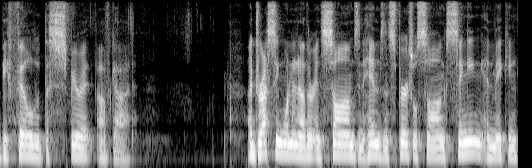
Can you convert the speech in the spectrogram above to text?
be filled with the Spirit of God addressing one another in psalms and hymns and spiritual songs, singing and making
